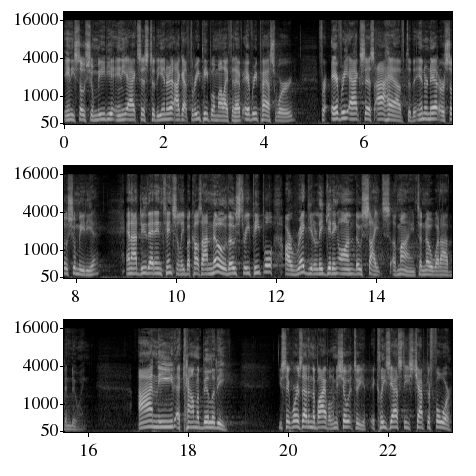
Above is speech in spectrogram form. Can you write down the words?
Any social media, any access to the internet. I got three people in my life that have every password for every access I have to the internet or social media. And I do that intentionally because I know those three people are regularly getting on those sites of mine to know what I've been doing. I need accountability. You say, where's that in the Bible? Let me show it to you. Ecclesiastes chapter 4.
